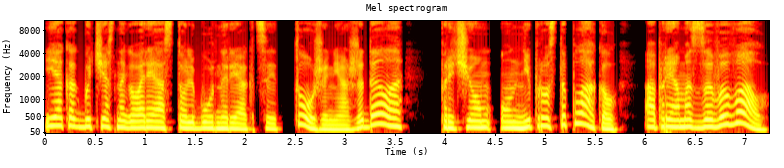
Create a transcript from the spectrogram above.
Я, как бы, честно говоря, столь бурной реакции тоже не ожидала, причем он не просто плакал, а прямо завывал.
